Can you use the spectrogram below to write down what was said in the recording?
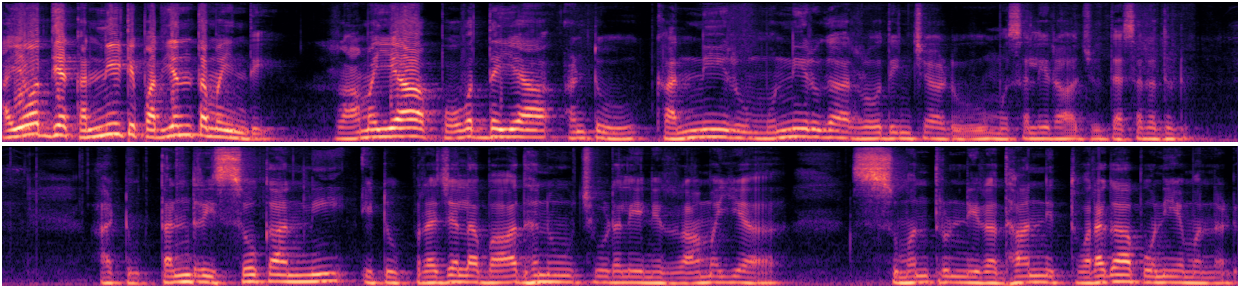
అయోధ్య కన్నీటి పర్యంతమైంది. రామయ్య పోవద్దయ్యా అంటూ కన్నీరు మున్నీరుగా రోధించాడు ముసలిరాజు దశరథుడు. అటు తండ్రి శోకాన్ని ఇటు ప్రజల బాధను చూడలేని రామయ్య సుమంత్రుణ్ణి రథాన్ని త్వరగా పోనీయమన్నాడు.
